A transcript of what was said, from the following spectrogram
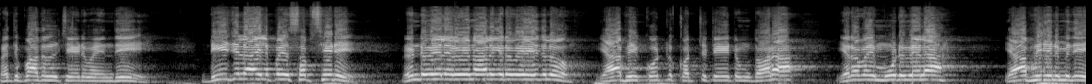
ప్రతిపాదనలు చేయడమైంది డీజిల్ ఆయిల్పై సబ్సిడీ రెండు వేల ఇరవై నాలుగు ఇరవై ఐదులో యాభై కోట్లు ఖర్చు చేయటం ద్వారా ఇరవై మూడు వేల యాభై ఎనిమిది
